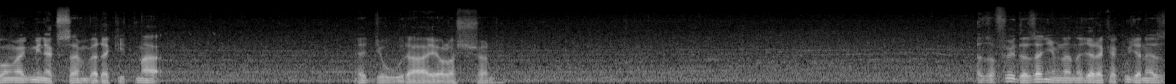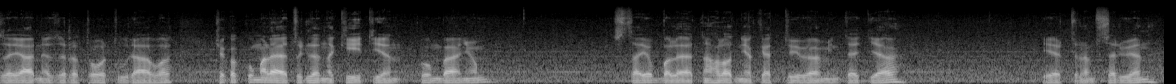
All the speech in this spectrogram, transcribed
Akkor meg minek szenvedek itt már egy órája lassan. Ez a föld az enyém lenne gyerekek, ugyanezzel járni ezzel a tortúrával, csak akkor már lehet, hogy lenne két ilyen kombányom. Aztán jobban lehetne haladni a kettővel, mint egyel. Értelemszerűen.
